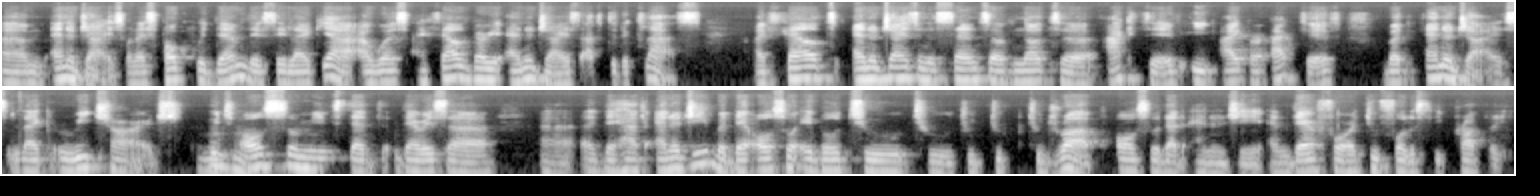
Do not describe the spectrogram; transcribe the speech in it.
um, energized. When I spoke with them, they say like, "Yeah, I was, I felt very energized after the class." I felt energized in the sense of not uh, active, hyperactive, but energized, like recharge, which mm-hmm. also means that there is a uh, they have energy, but they're also able to to to to to drop also that energy, and therefore to fall asleep properly.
